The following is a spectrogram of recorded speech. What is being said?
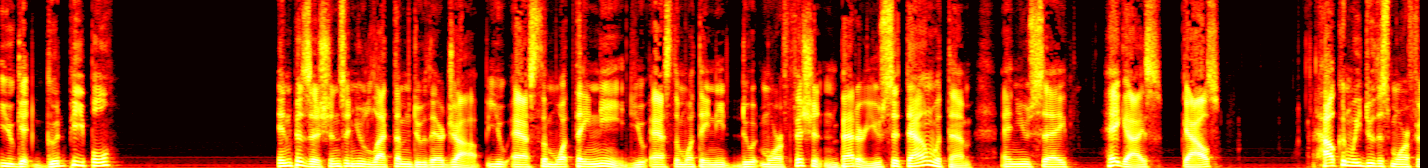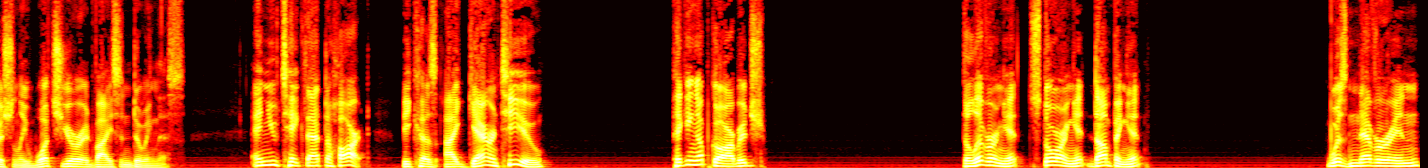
you get good people in positions and you let them do their job. You ask them what they need. You ask them what they need to do it more efficient and better. You sit down with them and you say, hey, guys, gals, how can we do this more efficiently? What's your advice in doing this? And you take that to heart because I guarantee you, picking up garbage, delivering it, storing it, dumping it was never in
